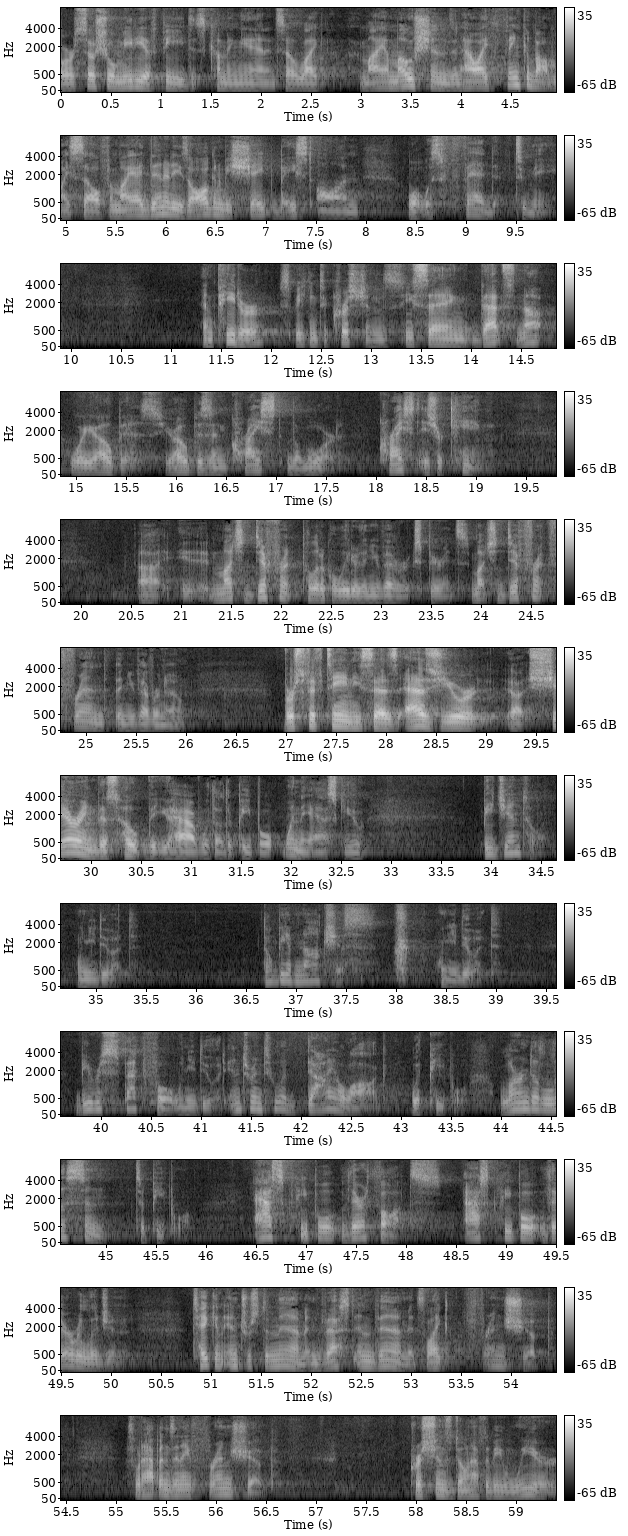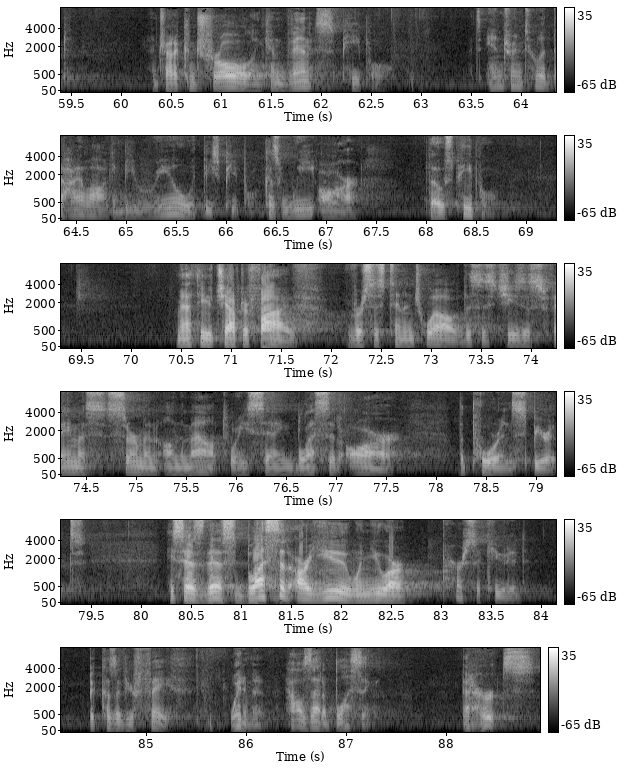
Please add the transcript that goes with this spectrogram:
or social media feeds that's coming in. And so, like, my emotions and how I think about myself and my identity is all going to be shaped based on what was fed to me. And Peter, speaking to Christians, he's saying that's not where your hope is. Your hope is in Christ the Lord. Christ is your king. Uh, much different political leader than you've ever experienced, much different friend than you've ever known. Verse 15, he says, As you're uh, sharing this hope that you have with other people when they ask you, be gentle when you do it. Don't be obnoxious when you do it. Be respectful when you do it. Enter into a dialogue with people. Learn to listen to people. Ask people their thoughts. Ask people their religion. Take an interest in them. Invest in them. It's like friendship. That's what happens in a friendship. Christians don't have to be weird and try to control and convince people. Enter into a dialogue and be real with these people because we are those people. Matthew chapter 5, verses 10 and 12. This is Jesus' famous Sermon on the Mount where he's saying, Blessed are the poor in spirit. He says this Blessed are you when you are persecuted because of your faith. Wait a minute, how is that a blessing? That hurts.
